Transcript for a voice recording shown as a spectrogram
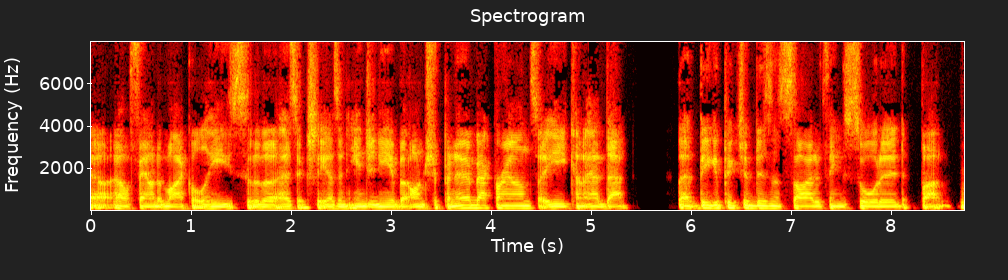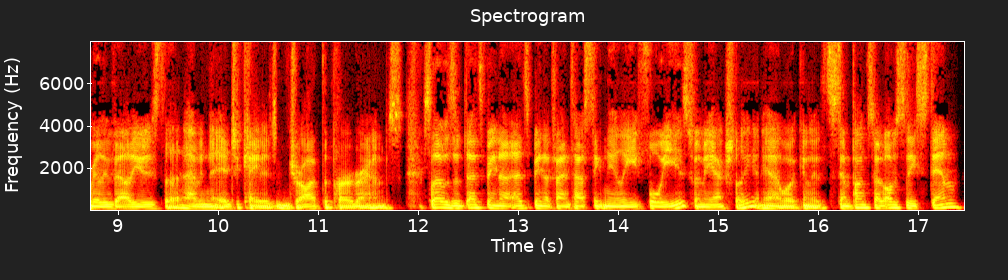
our, founder Michael. He's sort of a, has actually has an engineer but entrepreneur background, so he kind of had that that bigger picture business side of things sorted, but really values the having the educators drive the programs. So that was a, that's been a that's been a fantastic nearly four years for me actually. Yeah, working with STEM Punk. So obviously STEM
